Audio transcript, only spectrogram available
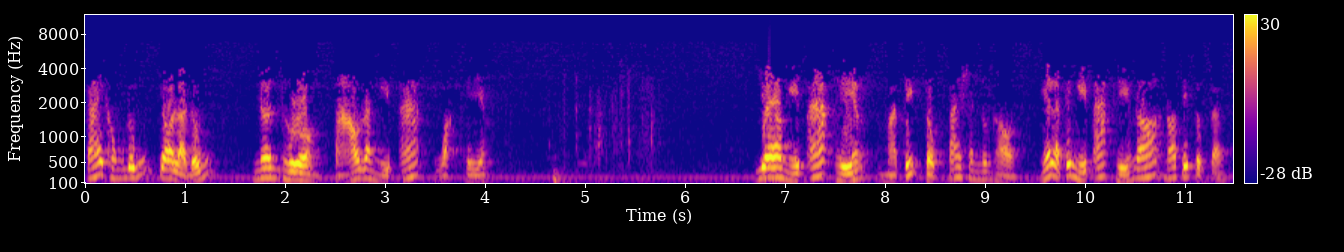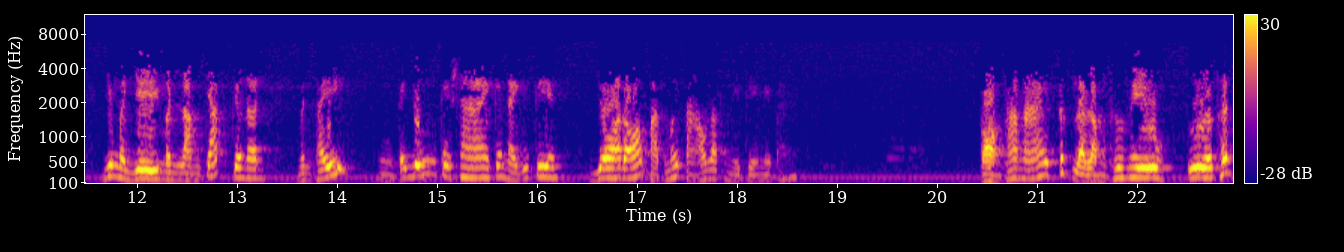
cái không đúng cho là đúng nên thường tạo ra nghiệp ác hoặc thiện. Do nghiệp ác thiện mà tiếp tục tái sinh luân hồi. Nghĩa là cái nghiệp ác thiện đó nó tiếp tục tái nhưng mà vì mình làm chấp cho nên mình thấy cái đúng cái sai cái này cái kia do đó mà mới tạo ra nghiệp thiện nghiệp ác còn tham ái tức là lòng thương yêu ưa thích.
